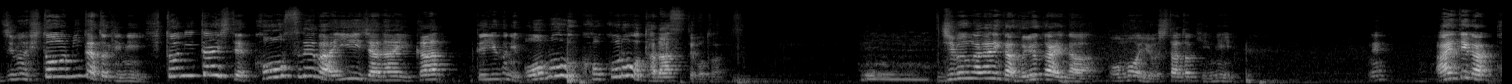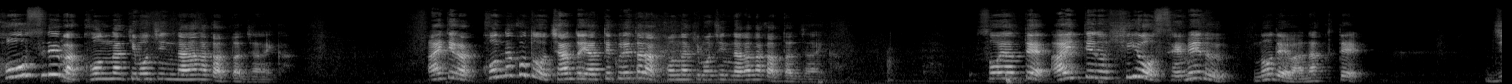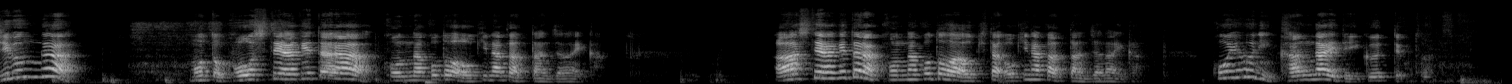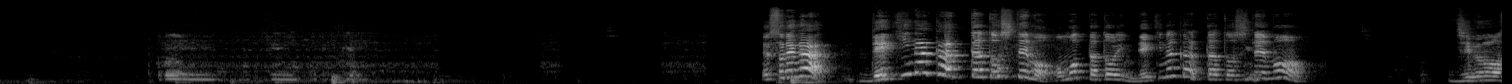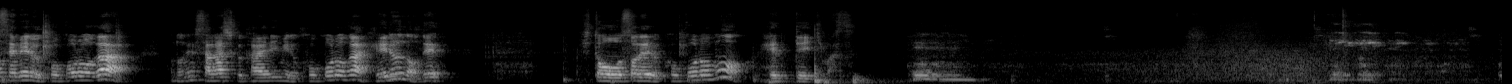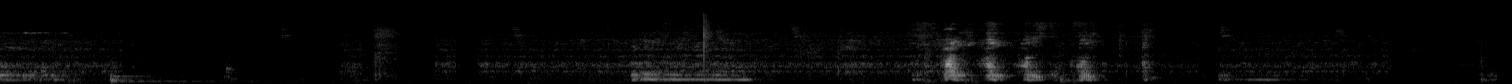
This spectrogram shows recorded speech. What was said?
自分人を見た時に人に対してこうすればいいじゃないかっていうふうに思う心を正すってことなんです。自分が何か不愉快な思いをした時にね相手がこうすればこんな気持ちにならなかったんじゃないか。相手がこんなことをちゃんとやってくれたらこんな気持ちにならなかったんじゃないか。そうやって相手の非を責めるのではなくて自分がもっとこうしてあげたらこんなことは起きなかったんじゃないか。ああしてあげたらこんなことは起きた起きなかったんじゃないか。こういうふうに考えていくってことなんです。でそれができなかったとしても思った通りにできなかったとしても自分を責める心がこのね探しく顧みる心が減るので人を恐れる心も減っていきますうんはいはいはいはい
